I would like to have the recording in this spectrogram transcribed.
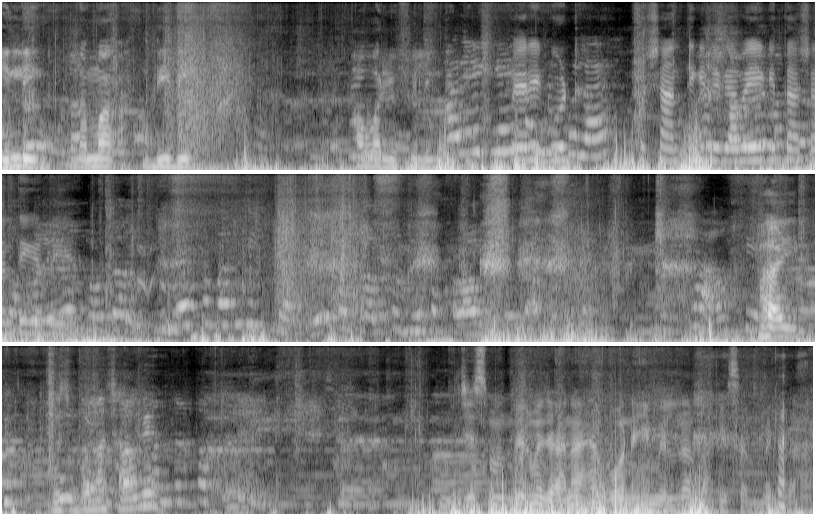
ಇಲ್ಲಿ ನಮ್ಮ ದೀದಿ how are you feeling very good शांति की जगह पे कितना शांति कर रही है। भाई कुछ बोलना चाहोगे? जिस मंदिर में जाना है वो नहीं मिल रहा बाकी सब मिल रहा है।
